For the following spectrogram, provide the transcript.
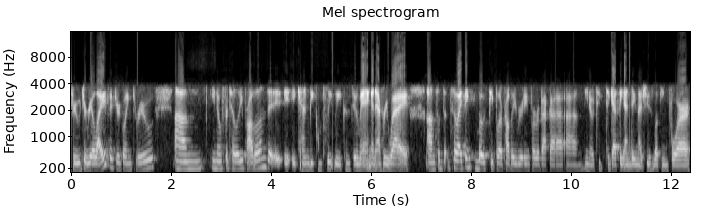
true to real life. If you're going through, um, you know, fertility problems, it, it, it can be completely consuming in every way. Um, so, th- so I think most people are probably rooting for Rebecca, um, you know, to, to get the ending that she's looking for.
